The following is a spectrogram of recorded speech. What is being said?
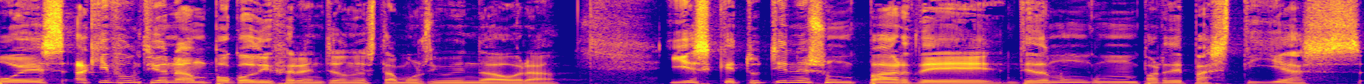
Pues aquí funciona un poco diferente donde estamos viviendo ahora. Y es que tú tienes un par de. Te dan un, par de pastillas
